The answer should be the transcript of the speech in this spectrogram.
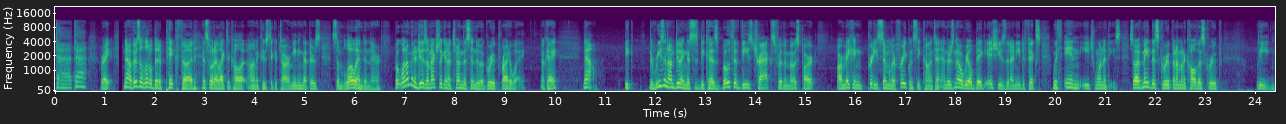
da da, right? Now, there's a little bit of pick thud, is what I like to call it on acoustic guitar, meaning that there's some low end in there. But what I'm going to do is I'm actually going to turn this into a group right away, okay? Now, be- the reason I'm doing this is because both of these tracks, for the most part, are making pretty similar frequency content, and there's no real big issues that I need to fix within each one of these. So I've made this group, and I'm going to call this group lead.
